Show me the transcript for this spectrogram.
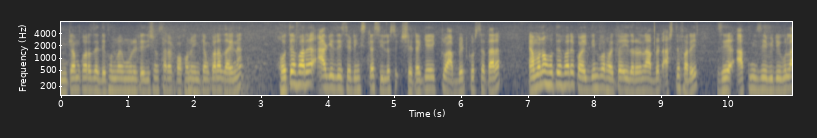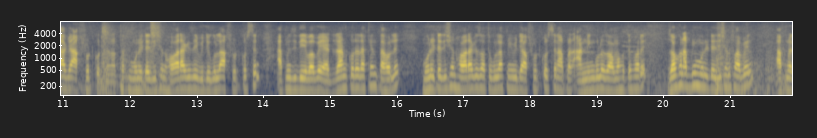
ইনকাম করা যায়। দেখুন ভাই মনিটাইজেশন ছাড়া কখনো ইনকাম করা যায় না। হতে পারে আগে যে সেটিংসটা ছিল সেটাকে একটু আপডেট করছে তারা। এমনও হতে পারে কয়েকদিন পর হয়তো এই ধরনের আপডেট আসতে পারে যে আপনি যে ভিডিওগুলো আগে আপলোড করছেন, অর্থাৎ মনিটাইজেশন হওয়ার আগে যে ভিডিওগুলো আপলোড করছেন, আপনি যদি এভাবে অ্যাড রান করে রাখেন তাহলে মনিটাইজেশন হওয়ার আগে যতগুলো আপনি ভিডিও আপলোড করছেন, আপনার আর্নিংগুলো জমা হতে পারে। যখন আপনি মনিটাইজেশন পাবেন, আপনার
